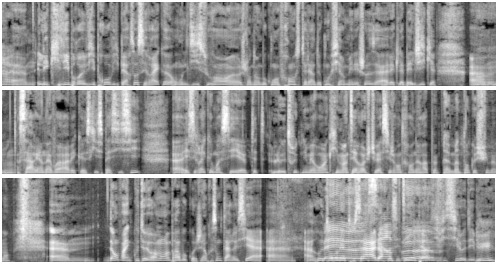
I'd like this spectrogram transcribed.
euh, l'équilibre vie pro vie perso. C'est vrai qu'on le dit souvent, je l'entends beaucoup en France. Tu as l'air de confirmer les choses avec la Belgique. Ça a rien à voir avec ce qui se passe ici. et c'est vrai que moi c'est peut-être le truc numéro un qui m'interroge. Tu vois, si je rentrais en Europe maintenant que je suis maman. donc, enfin, écoute, vraiment bravo quoi. J'ai l'impression que tu as réussi à, à, retourner tout ça alors que c'était hyper difficile au début.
